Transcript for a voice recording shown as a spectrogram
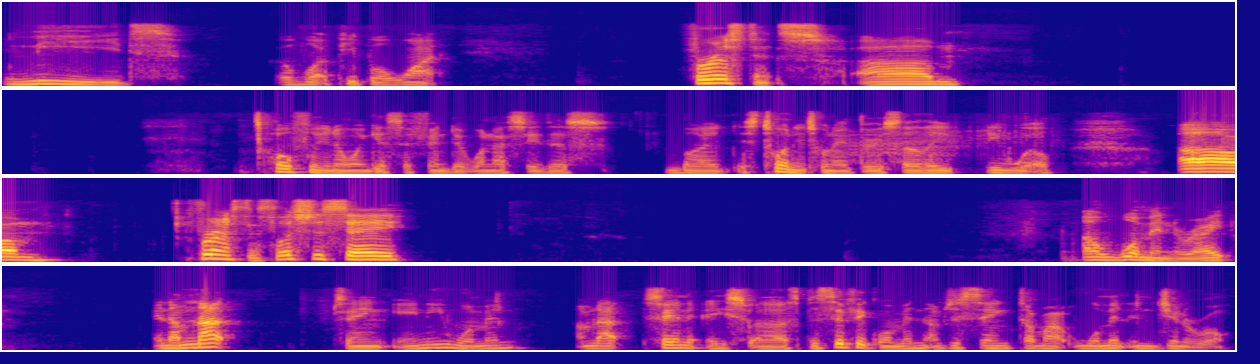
needs of what people want. For instance, um, hopefully no one gets offended when I say this, but it's 2023, so they, they will. Um, for instance, let's just say a woman, right? And I'm not saying any woman. I'm not saying a uh, specific woman. I'm just saying talking about women in general.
